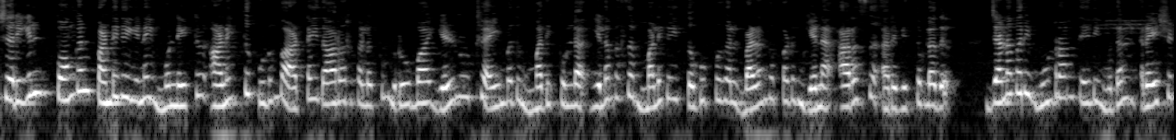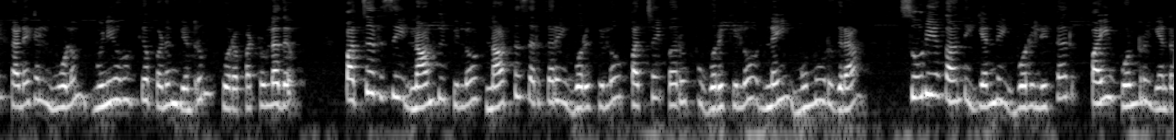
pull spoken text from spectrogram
புதுச்சேரியில் பொங்கல் பண்டிகையினை முன்னிட்டு அனைத்து குடும்ப அட்டைதாரர்களுக்கும் ரூபாய் எழுநூற்று ஐம்பது மதிப்புள்ள இலவச மளிகை தொகுப்புகள் வழங்கப்படும் என அரசு அறிவித்துள்ளது. ஜனவரி மூன்றாம் தேதி முதல் ரேஷன் கடைகள் மூலம் விநியோகிக்கப்படும் என்றும் கூறப்பட்டுள்ளது. பச்சரிசி நான்கு கிலோ நாட்டு சர்க்கரை ஒரு கிலோ பச்சை பருப்பு ஒரு கிலோ நெய் முன்னூறு கிராம் சூரியகாந்தி எண்ணெய் ஒரு லிட்டர் பை ஒன்று என்ற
